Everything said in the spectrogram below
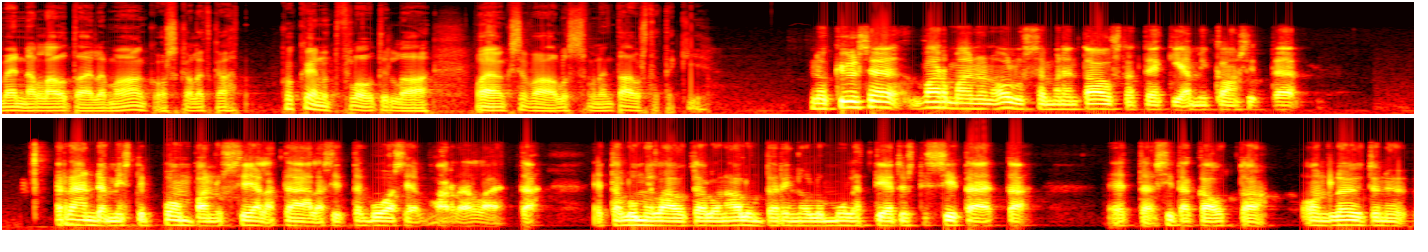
mennä lautailemaan, koska olet kokenut floatilaa vai onko se vaan ollut semmoinen taustatekijä? No kyllä se varmaan on ollut semmoinen taustatekijä, mikä on sitten randomisti pompannut siellä täällä sitten vuosien varrella, että, että lumilautailu on alun perin ollut mulle tietysti sitä, että, että sitä kautta on löytynyt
